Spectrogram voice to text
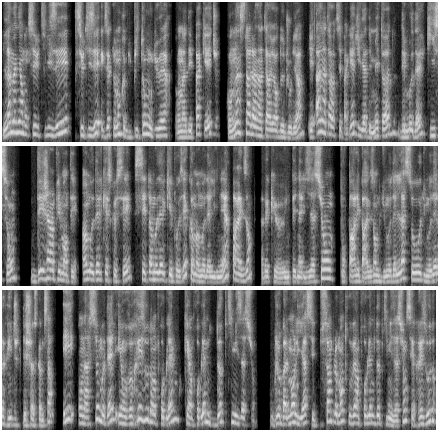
la manière dont c'est utilisé, c'est utilisé exactement comme du Python ou du R. On a des packages qu'on installe à l'intérieur de Julia et à l'intérieur de ces packages, il y a des méthodes, des modèles qui sont déjà implémenté. Un modèle, qu'est-ce que c'est? C'est un modèle qui est posé comme un modèle linéaire, par exemple, avec euh, une pénalisation, pour parler par exemple du modèle Lasso, du modèle Ridge, des choses comme ça. Et on a ce modèle et on veut résoudre un problème qui est un problème d'optimisation. Globalement, l'IA, c'est tout simplement trouver un problème d'optimisation, c'est résoudre,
